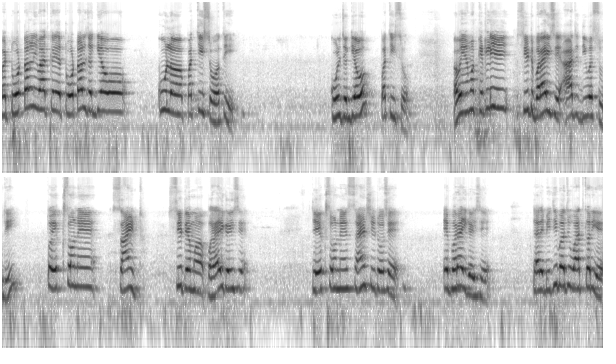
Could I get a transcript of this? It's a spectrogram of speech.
હવે ટોટલની વાત કરીએ ટોટલ જગ્યાઓ કુલ પચીસો હતી. કુલ જગ્યાઓ પચીસો. હવે એમાં કેટલી સીટ ભરાઈ છે આજ દિવસ સુધી? તો એકસો ને સાઠ સીટ એમાં ભરાઈ ગઈ છે. જે એકસો ને સાઠ સીટો છે એ ભરાઈ ગઈ છે. ત્યારે બીજી બાજુ વાત કરીએ,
